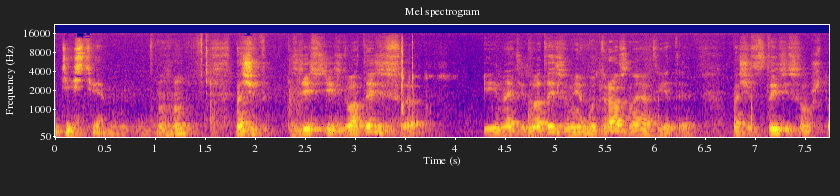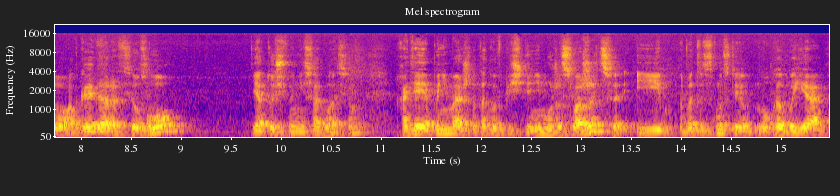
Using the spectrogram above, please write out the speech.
действиям. Угу. Значит, здесь есть два тезиса. И на эти два тезиса у меня будут разные ответы. Значит, с тезисом, что от Гайдара все зло, я точно не согласен. Хотя я понимаю, что такое впечатление может сложиться, и в этом смысле, ну, как бы я,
